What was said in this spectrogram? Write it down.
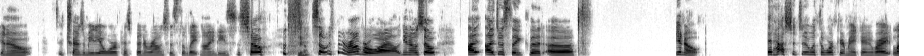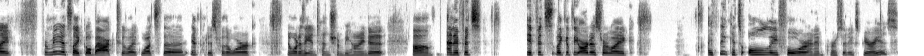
you know, transmedia work has been around since the late '90s, so yeah. so it's been around for a while, you know. So I I just think that uh, you know, it has to do with the work you're making, right? Like for me, it's like go back to like what's the impetus for the work, and what is the intention behind it, um, and if it's if it's like if the artists are like I think it's only for an in person experience.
